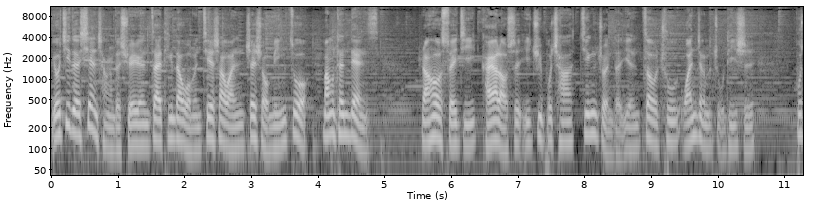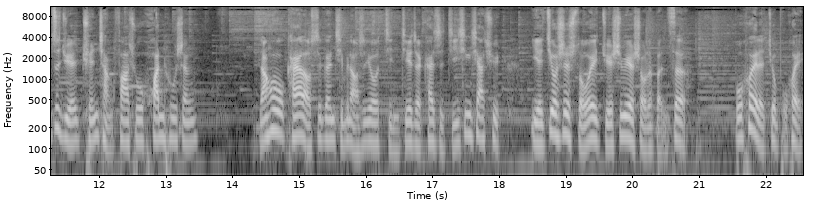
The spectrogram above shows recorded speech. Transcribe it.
犹记得现场的学员在听到我们介绍完这首名作《Mountain Dance》，然后随即凯亚老师一句不差、精准地演奏出完整的主题时，不自觉全场发出欢呼声。然后凯亚老师跟齐斌老师又紧接着开始即兴下去，也就是所谓爵士乐手的本色：不会了就不会，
